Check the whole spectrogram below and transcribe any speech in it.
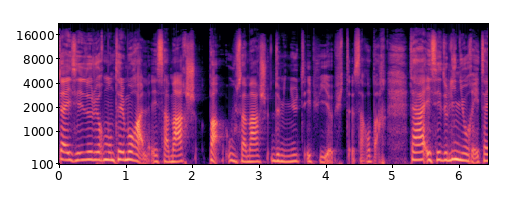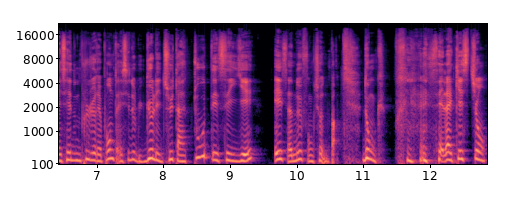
t'as essayé de lui remonter le moral et ça marche pas, ou ça marche deux minutes et puis euh, ça repart. T'as essayé de l'ignorer, t'as essayé de ne plus lui répondre, t'as essayé de lui gueuler dessus, t'as tout essayé et ça ne fonctionne pas. Donc, c'est la question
